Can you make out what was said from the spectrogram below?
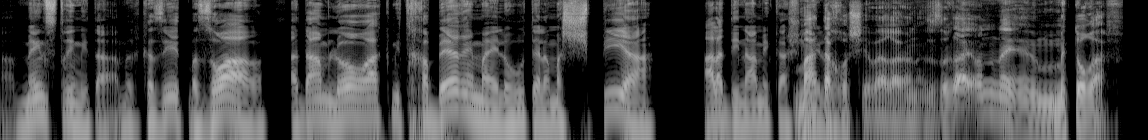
המיינסטרימית, המרכזית, בזוהר. אדם לא רק מתחבר עם האלוהות, אלא משפיע על הדינמיקה של מה האלוהות. אתה חושב על הרעיון הזה? זה רעיון אה, מטורף.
